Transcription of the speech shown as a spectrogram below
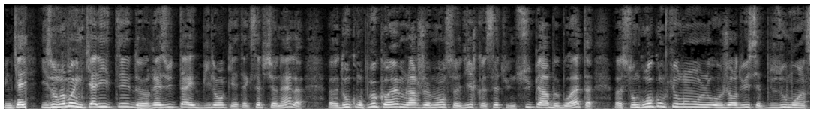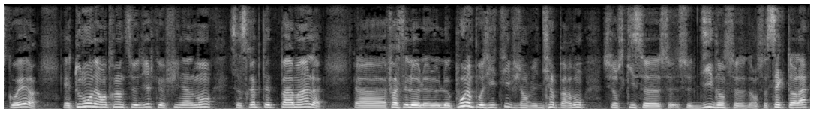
une qualité ils ont vraiment une qualité de résultat et de bilan qui est exceptionnelle. donc on peut quand même largement se dire que c'est une superbe boîte. son gros concurrent aujourd'hui c'est plus ou moins Square. Et tout le monde est en train de se dire que finalement ce serait peut-être pas mal euh, enfin, c'est le, le, point positif, j'ai envie de dire, pardon, sur ce qui se, se, se dit dans ce, dans ce secteur-là,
